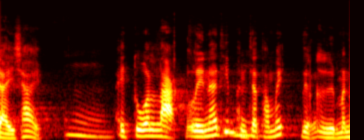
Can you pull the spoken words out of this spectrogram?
จัยใช่ไอ้ตัวหลักเลยนะที่มันอืมจะทำให้อย่างอื่นมัน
